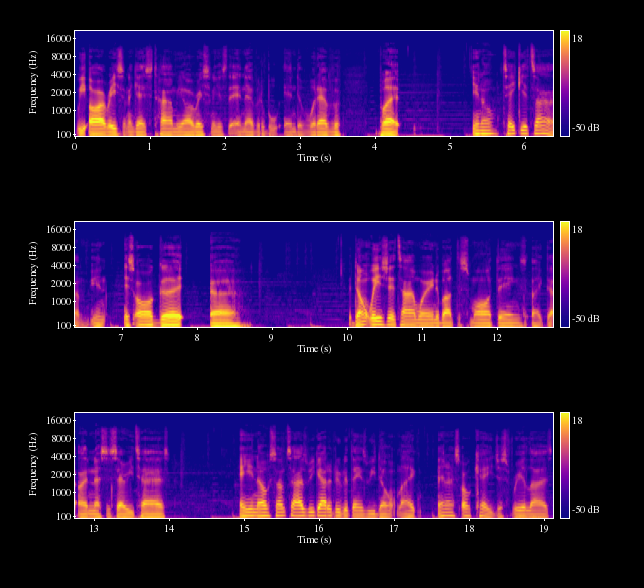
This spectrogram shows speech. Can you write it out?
we are racing against time, we are racing against the inevitable end of whatever. But, you know, take your time. It's all good. Uh don't waste your time worrying about the small things, like the unnecessary tasks. And you know, sometimes we got to do the things we don't like, and that's okay. Just realize,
